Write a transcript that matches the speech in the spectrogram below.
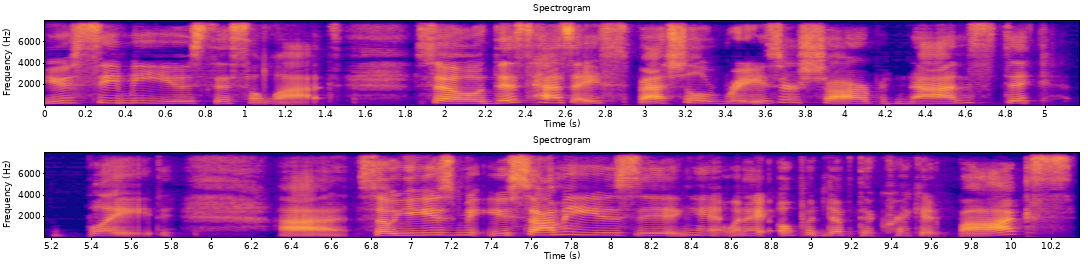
You see me use this a lot. So this has a special razor sharp non-stick blade. Uh, so you, use me, you saw me using it when I opened up the Cricut box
